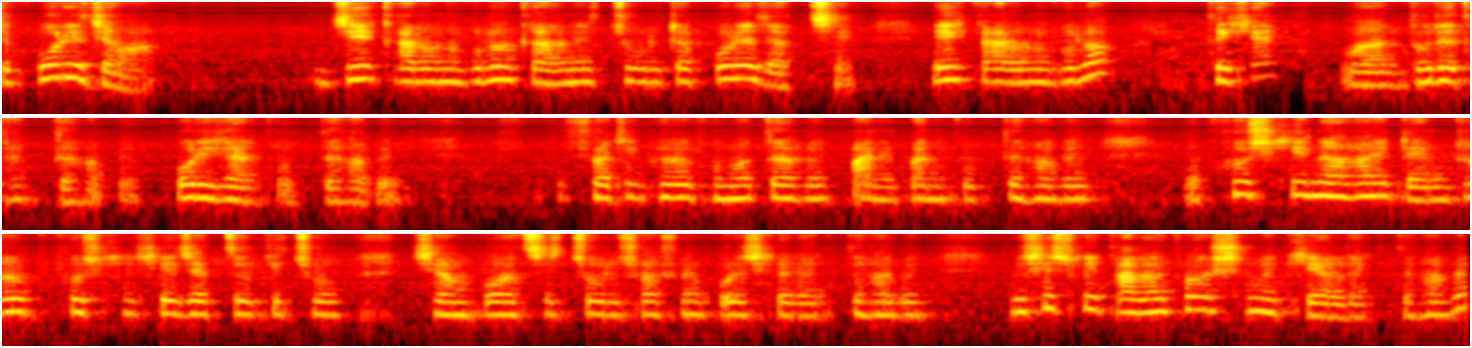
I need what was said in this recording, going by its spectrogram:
যে পড়ে যাওয়া, যে কারণগুলোর কারণে চুলটা পড়ে যাচ্ছে, এই কারণগুলো থেকে দূরে থাকতে হবে, পরিহার করতে হবে। সঠিকভাবে ঘুমাতে হবে, পানি পান করতে হবে। খুশকি না হয়, ড্যান্ড্রফ, খুশকি, সে জাতীয় কিছু শ্যাম্পু আছে, চুল সবসময় পরিষ্কার রাখতে হবে। বিশেষ করে কালার করার সময় খেয়াল রাখতে হবে।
